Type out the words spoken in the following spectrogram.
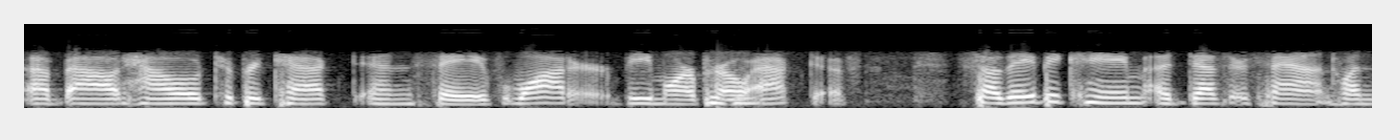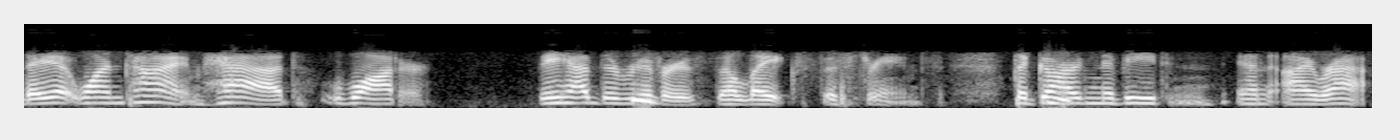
about how to protect and save water, be more mm-hmm. proactive. So they became a desert sand when they at one time had water. They had the hmm. rivers, the lakes, the streams, the hmm. Garden of Eden in Iraq.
